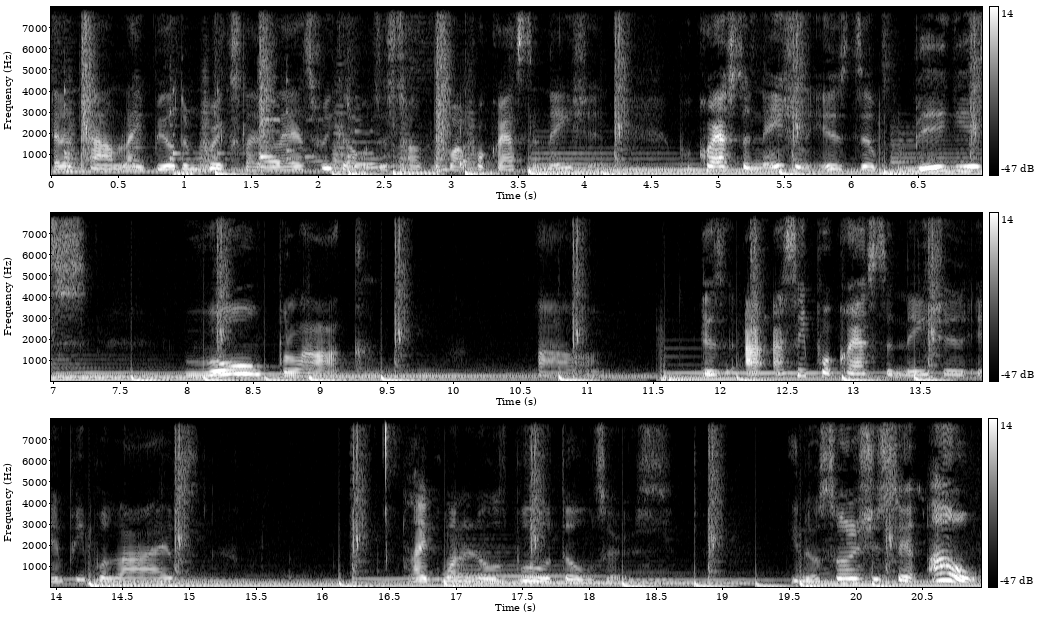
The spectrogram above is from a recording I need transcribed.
at a time, like building bricks. Like last week, I was just talking about procrastination. Procrastination is the biggest roadblock. Um, is I, I see procrastination in people's lives like one of those bulldozers. You know, as soon as you say, oh,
